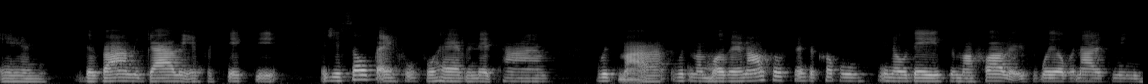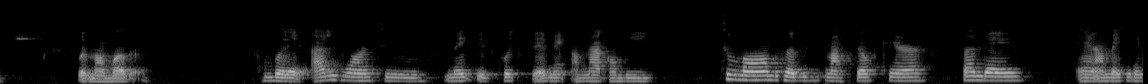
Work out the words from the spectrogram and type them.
and divinely guided and protected and just so thankful for having that time with my with my mother and I also spent a couple, you know, days with my father as well, but not as many with my mother. But I just wanted to make this quick segment. I'm not gonna be too long because this is my self care Sunday and I'm making a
